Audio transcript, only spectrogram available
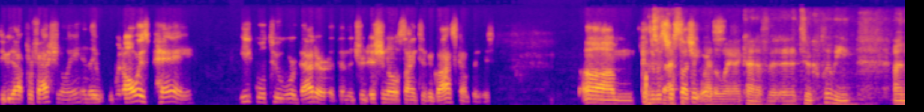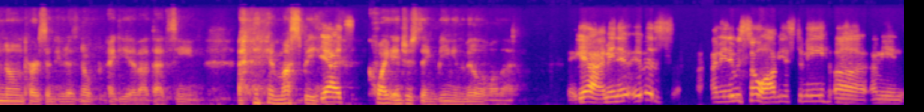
do that professionally. And they would always pay equal to or better than the traditional scientific glass companies. Um because it was just such a by the way. I kind of uh, to completely unknown person who has no idea about that scene. it must be yeah, it's quite interesting being in the middle of all that. Yeah, I mean it, it was I mean it was so obvious to me. Uh I mean,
